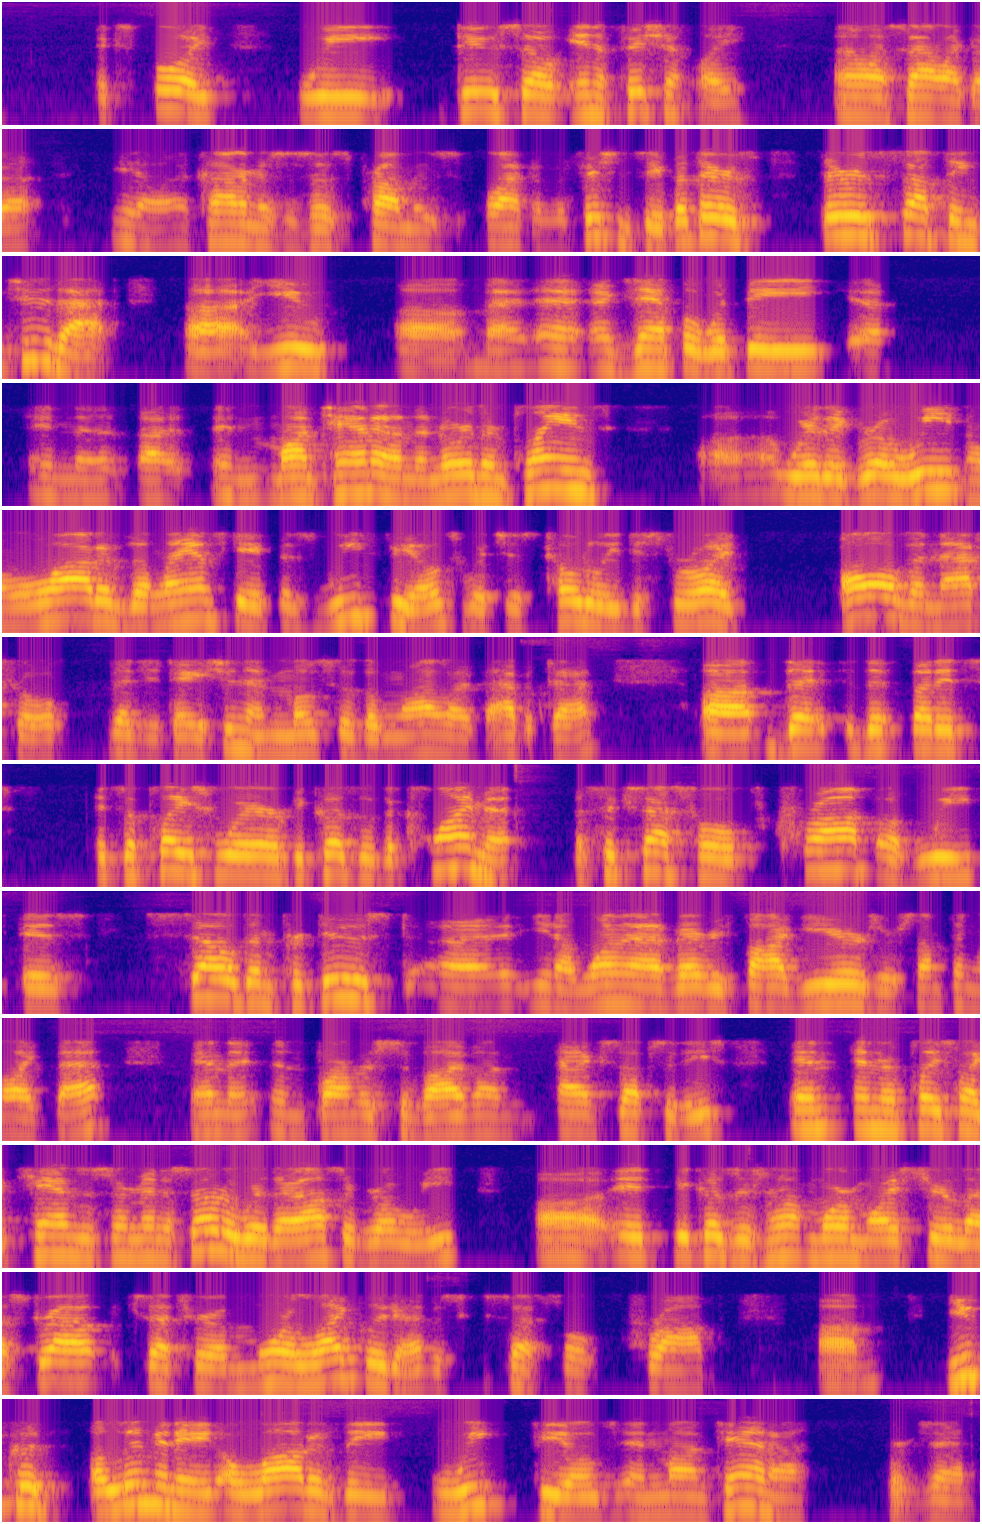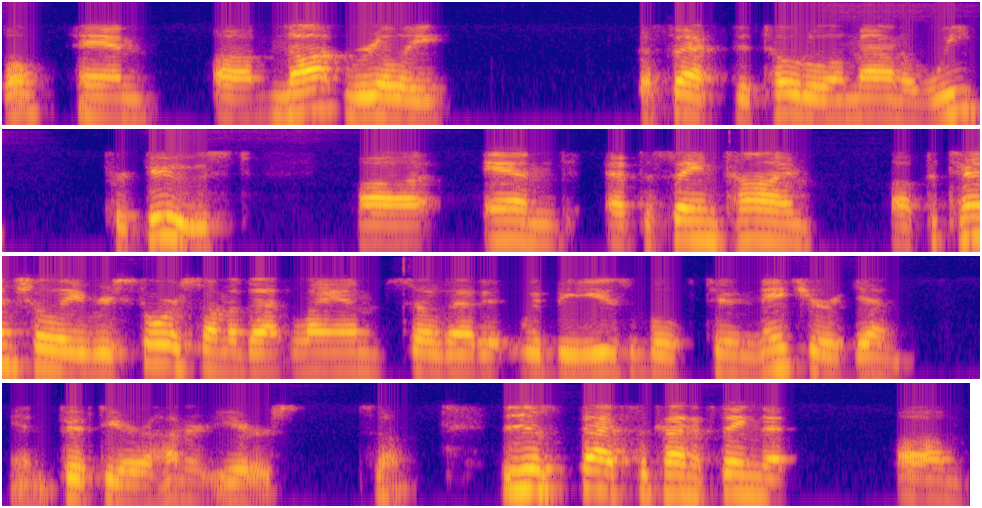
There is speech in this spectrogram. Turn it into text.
exploit, we do so inefficiently. I don't want to sound like a you know, an economist who says the problem is lack of efficiency, but there's there is something to that. Uh, you uh, an example would be uh, in the uh, in Montana and the northern plains uh, where they grow wheat, and a lot of the landscape is wheat fields, which has totally destroyed all the natural vegetation and most of the wildlife habitat. Uh, the, but it's it's a place where because of the climate, a successful crop of wheat is seldom produced, uh, you know, one out of every five years or something like that. And, and farmers survive on ag subsidies. And, and in a place like Kansas or Minnesota, where they also grow wheat, uh, it because there's not more moisture, less drought, etc., more likely to have a successful crop. Um, you could eliminate a lot of the wheat fields in Montana, for example, and uh, not really affect the total amount of wheat produced uh, and at the same time uh, potentially restore some of that land so that it would be usable to nature again in 50 or 100 years. So just, that's the kind of thing that um,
